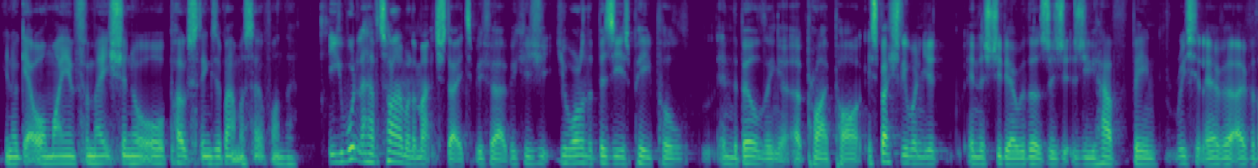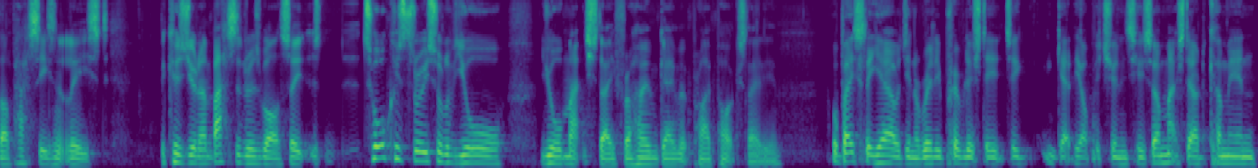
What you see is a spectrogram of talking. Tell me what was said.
you know, get all my information or, or, post things about myself on there. You wouldn't have time on a match day, to be fair, because you, are one of the busiest people in the building at, at, Pride Park, especially when you're in the studio with us, as, as you have been recently over over the past season at least because you're an ambassador as well. So talk us through sort of your your match day for a home game at Pride Park Stadium. Well, basically, yeah, I was you know really privileged to, to get the opportunity. So on match day, I'd come in.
